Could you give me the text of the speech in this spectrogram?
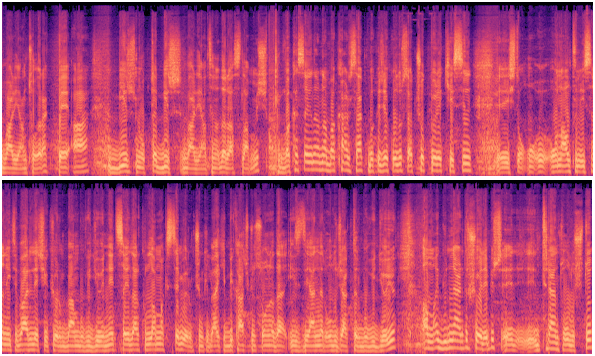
varyantı olarak BA1.1 varyantına da rastlanmış. Vaka sayılarına bakarsak, bakacak olursak çok böyle kesin e, işte o- 16 Nisan itibariyle çekiyorum ben bu videoyu. Net sayılar kullanmak istemiyorum çünkü belki birkaç gün sonra da izleyenler olacaktır bu videoyu. Ama günlerdir şöyle bir e, trend oluştu.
